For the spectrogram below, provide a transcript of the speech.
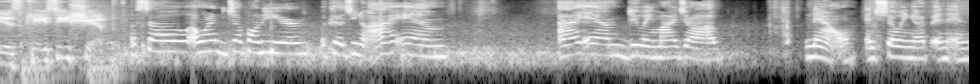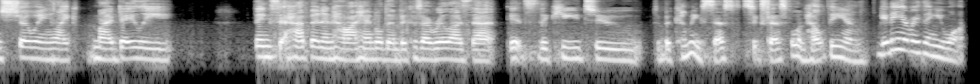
is Casey Ship. So I wanted to jump on here because you know I am I am doing my job now and showing up and, and showing like my daily things that happen and how I handle them because I realize that it's the key to to becoming ses- successful and healthy and getting everything you want.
